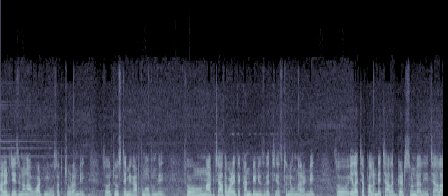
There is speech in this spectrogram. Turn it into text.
ఆల్రెడీ చేసినాను. వాటిని ఒకసారి చూడండి. సో చూస్తే మీకు అర్థమవుతుంది. సో నాకు చేతబడి అయితే కంటిన్యూస్గా చేస్తూనే ఉన్నారండి. సో ఇలా చెప్పాలంటే చాలా గట్స్ ఉండాలి చాలా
